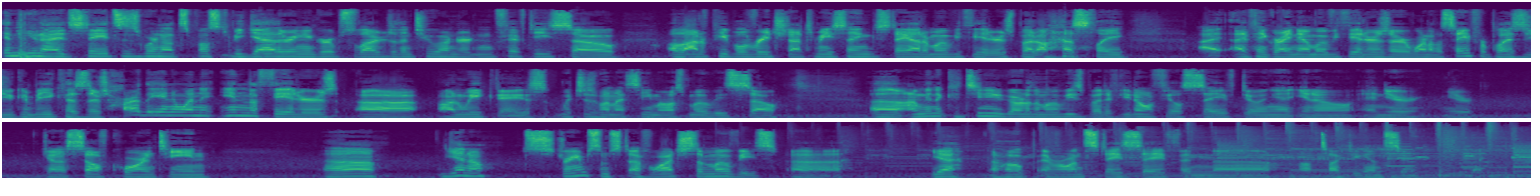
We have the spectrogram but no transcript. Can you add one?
in the United States is we're not supposed to be gathering in groups larger than 250. So a lot of people have reached out to me saying stay out of movie theaters. But honestly, I, I think right now movie theaters are one of the safer places you can be because there's hardly anyone in the theaters uh, on weekdays, which is when I see most movies. So uh, I'm going to continue to go to the movies. But if you don't feel safe doing it, you know, and you're you're gonna self quarantine, uh, you know, stream some stuff, watch some movies yeah, I hope everyone stays safe, and uh, I'll talk to you again soon. Bye.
